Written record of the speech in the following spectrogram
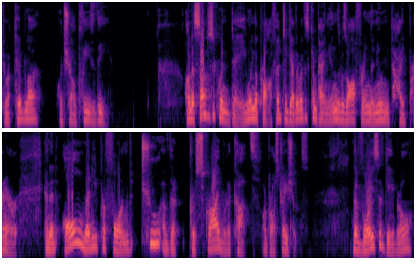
to a Qibla which shall please thee. On a subsequent day, when the prophet, together with his companions, was offering the noontide prayer, and had already performed two of the prescribed rakats, or prostrations. The voice of Gabriel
